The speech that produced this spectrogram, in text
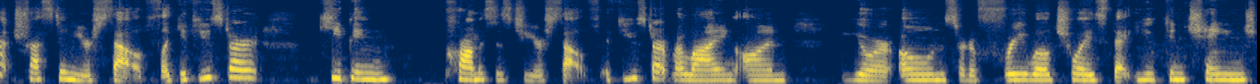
that trust in yourself, like if you start keeping promises to yourself, if you start relying on your own sort of free will choice that you can change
